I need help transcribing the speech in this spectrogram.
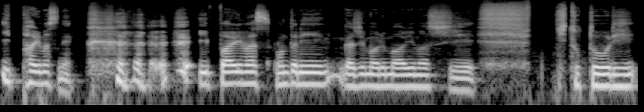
いっぱいありますね。いっぱいあります。本当にガジュマルもありますし一通り。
